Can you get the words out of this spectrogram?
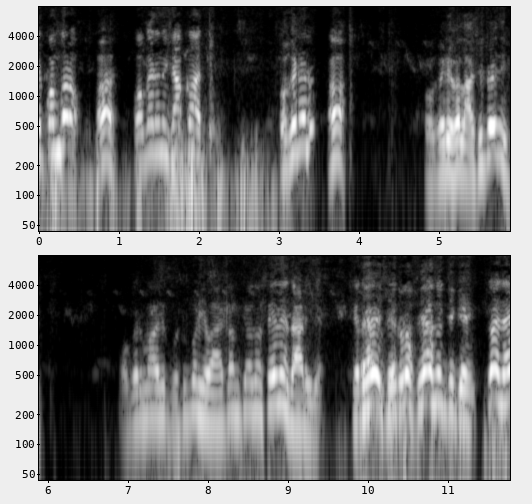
એક કામ કરો. હા. વગેરેનું શાક ખાવા દો. વગેરે નું હા. વગેરે હવે લાશું જોઈ દી. વગરમાં હજી ગોતું પડી આટલામાં કયો તો છે ને ધાડી છે. શેતડો છે શું જગ્યાએ. કયો છે?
